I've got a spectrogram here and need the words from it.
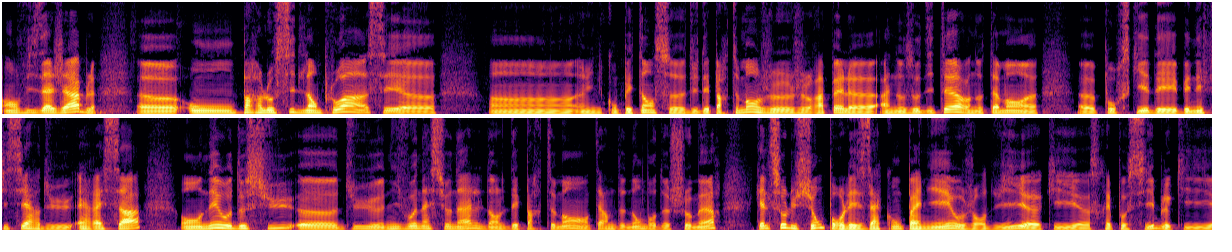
envisageables. on parle aussi de l'emploi, hein, c'est une compétence euh, du département, je, le rappelle euh, à nos auditeurs, notamment euh, pour ce qui est des bénéficiaires du RSA. On est au-dessus du niveau national dans le département en termes de nombre de chômeurs. Quelles solutions pour les accompagner aujourd'hui qui seraient possibles, qui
